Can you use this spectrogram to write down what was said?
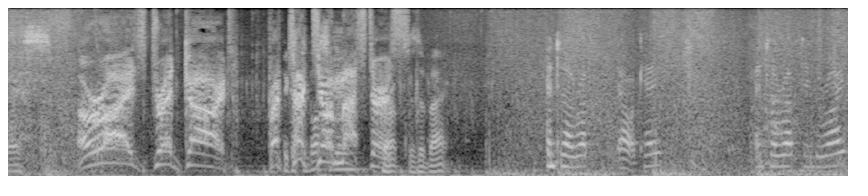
Nice. Arise, Dreadguard! Protect your again. masters! Corruptors are back. Interrupt. Yeah, okay. Interrupting the right.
